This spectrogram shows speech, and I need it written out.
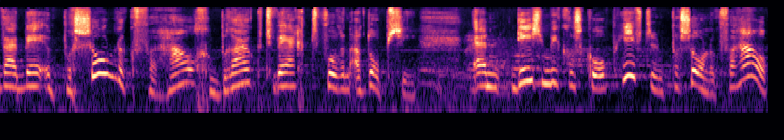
waarbij een persoonlijk verhaal gebruikt werd voor een adoptie. En deze microscoop heeft een persoonlijk verhaal.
